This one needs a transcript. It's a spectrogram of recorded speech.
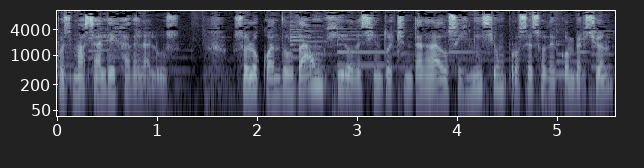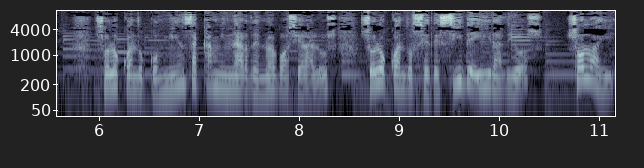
pues más se aleja de la luz. Solo cuando da un giro de 180 grados se inicia un proceso de conversión, solo cuando comienza a caminar de nuevo hacia la luz, solo cuando se decide ir a Dios, solo ahí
